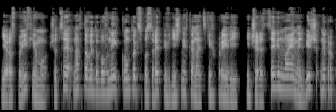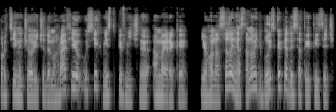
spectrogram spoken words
Я розповів йому, що це нафтовидобувний комплекс посеред північних канадських прерій, і через це він має найбільш непропорційну чоловічу демографію усіх міст Північної Америки. Його населення становить близько 50 тисяч.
